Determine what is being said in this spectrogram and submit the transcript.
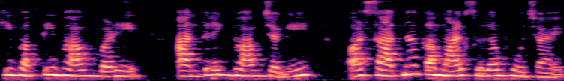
कि भक्ति भाव बढ़े, आंतरिक भाव जगे और साधना का मार्ग सुलभ हो जाए।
